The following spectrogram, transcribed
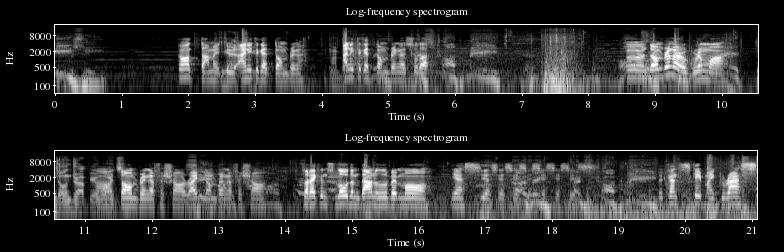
easy. God damn it, dude. I need to get Dawnbringer. My I need to get Dawnbringer so that. Stop me! Mm, Dawnbringer or Grimoire? Don't drop your Oh, words. Dawnbringer for sure, right? Dawnbringer for sure. So that I can slow them down a little bit more. Yes, yes, yes, yes, yes, yes, yes, yes. You can't escape my grasp.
